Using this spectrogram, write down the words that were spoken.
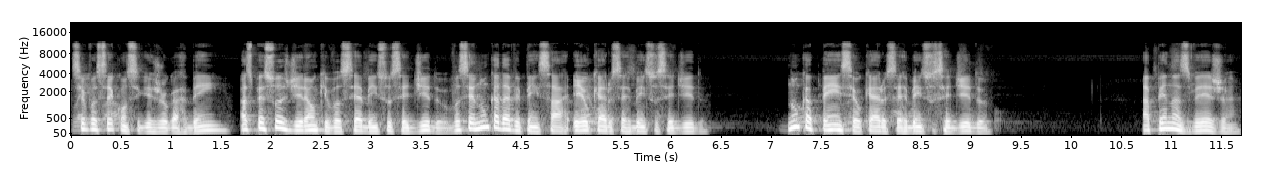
Se você conseguir jogar bem, as pessoas dirão que você é bem-sucedido. Você nunca deve pensar, eu quero ser bem-sucedido. Nunca pense, eu quero ser bem-sucedido. Apenas veja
